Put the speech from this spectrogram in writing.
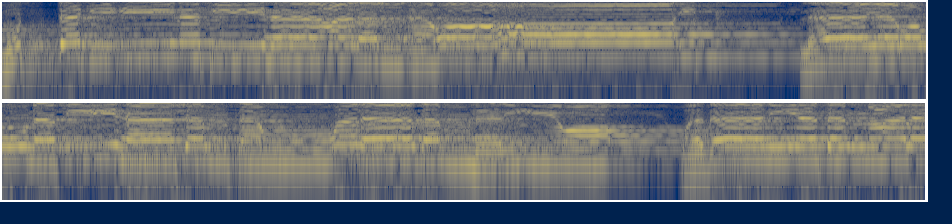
متكئين فيها على الأرائك لا يرون فيها شمسا ولا زمهريرا ودانية عليهم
